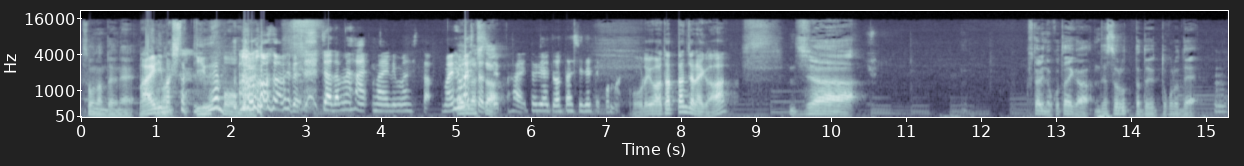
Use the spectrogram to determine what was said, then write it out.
そうなんだよね参りましたって言えもう ダメだよ。じゃあダメ、はい、参りました。参りましたってはい、とりあえず私出てこない。俺は当たったんじゃないか？じゃあ2人の答えが出揃ったというところでうん。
